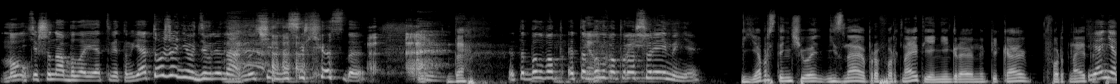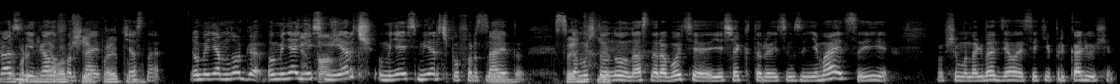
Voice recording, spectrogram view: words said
Ну... И тишина была ей ответом. Я тоже не удивлена, ну честно, серьезно. Да. Это был, это был ну, вопрос времени. Я просто ничего не знаю про Fortnite, я не играю на ПК, Fortnite... Я ни разу не играла в Fortnite, честно. У меня много, у меня я есть тоже. мерч, у меня есть мерч по Фортнайту, потому что, ну, у нас на работе есть человек, который этим занимается, и, в общем, иногда делает всякие приколюхи.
